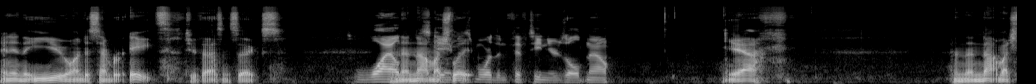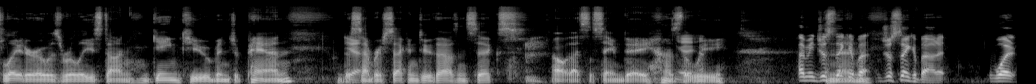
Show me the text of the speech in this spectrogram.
And in the EU on December 8th, 2006. It's wild. And not much later. late- more than 15 years old now. Yeah. And then not much later, it was released on GameCube in Japan, Yeah. December 2nd, 2006. Oh, that's the same day as the Yeah. Wii. I mean, just And think then- about just think about it. What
